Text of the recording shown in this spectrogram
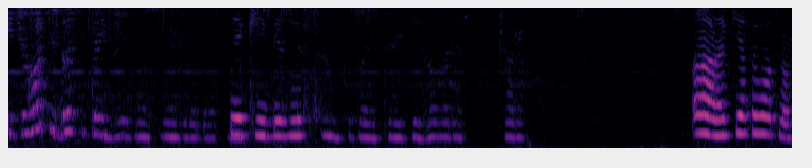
І чого ти досі той бізнес не зробив? Який бізнес? Типа ти говорив вчора. А, так я то одно.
